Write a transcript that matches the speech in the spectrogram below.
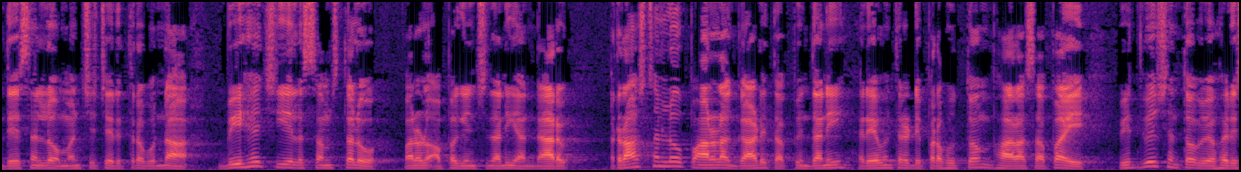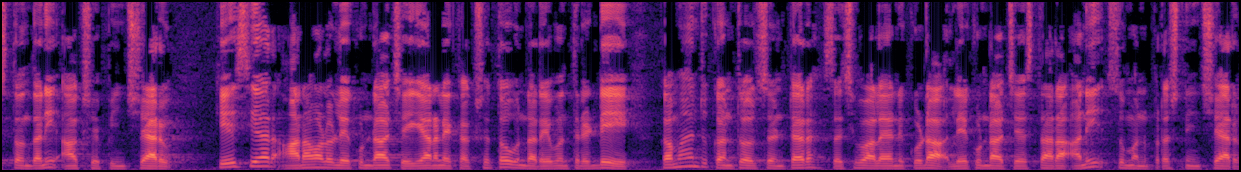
దేశంలో మంచి చరిత్ర ఉన్న బీహెచ్ఈఎల్ సంస్థలు పనులు అప్పగించిందని అన్నారు. రాష్ట్రంలో పాలన గాడి తప్పిందని రేవంత్ రెడ్డి ప్రభుత్వం భారాసపై విద్వేషంతో వ్యవహరిస్తోందని ఆక్షేపించారు. కేసీఆర్ ఆనవాళ్ళు లేకుండా చేయాలనే కక్షతో ఉన్న Revanth Reddy command control centre సచివాలయాన్ని కూడా లేకుండా చేస్తారా అని సుమన్ ప్రశ్నించారు.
